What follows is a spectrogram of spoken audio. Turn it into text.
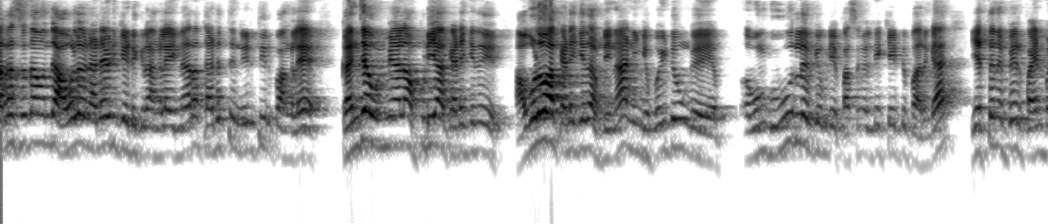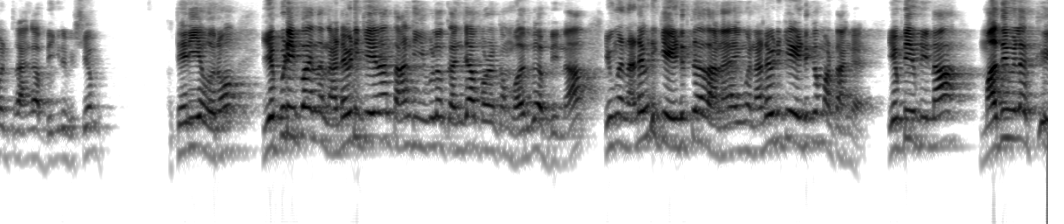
அரசு தான் வந்து அவ்வளோ நடவடிக்கை எடுக்கிறாங்களே? இந்நேரம் தடுத்து நிறுத்தியிருப்பாங்களே? கஞ்சா உண்மையாலும் அப்படியா கிடைக்குது? அவ்வளோவா கிடைக்குது அப்படின்னா நீங்கள் போயிட்டு உங்கள் உங்கள் ஊரில் இருக்கக்கூடிய பசங்கள்ட்ட கேட்டு பாருங்க. எத்தனை பேர் பயன்படுத்துகிறாங்க அப்படிங்கிற விஷயம் தெரிய வரும். எப்படிப்பா இந்த நடவடிக்கையெல்லாம் தாண்டி இவ்வளவு கஞ்சா பழக்கம் வருது அப்படின்னா இவங்க நடவடிக்கை எடுத்தாதானே இவங்க நடவடிக்கை எடுக்க மாட்டாங்க. எப்படி அப்படின்னா மதுவிலக்கு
